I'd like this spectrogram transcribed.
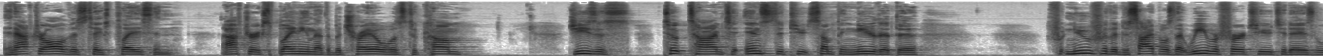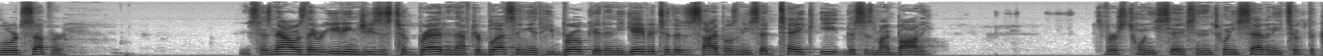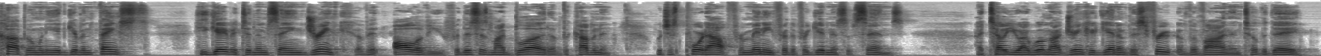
And after all of this takes place, and after explaining that the betrayal was to come, Jesus took time to institute something new that the new for the disciples that we refer to today as the Lord's Supper. He says, Now as they were eating, Jesus took bread, and after blessing it, he broke it, and he gave it to the disciples, and he said, Take, eat, this is my body. It's verse 26. And in 27, he took the cup, and when he had given thanks, he gave it to them, saying, Drink of it, all of you, for this is my blood of the covenant, which is poured out for many for the forgiveness of sins. I tell you, I will not drink again of this fruit of the vine until the day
